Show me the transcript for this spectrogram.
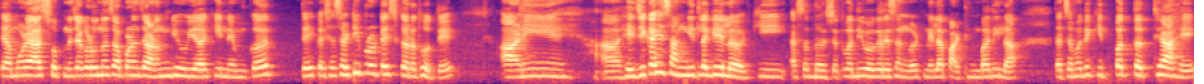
त्यामुळे आज स्वप्नजाकडूनच आपण जाणून घेऊया की नेमकं ते कशासाठी प्रोटेस्ट करत होते? आणि हे जे काही सांगितलं गेलं की असं दहशतवादी वगैरे संघटनेला पाठिंबा दिला त्याच्यामध्ये कितपत तथ्य आहे?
